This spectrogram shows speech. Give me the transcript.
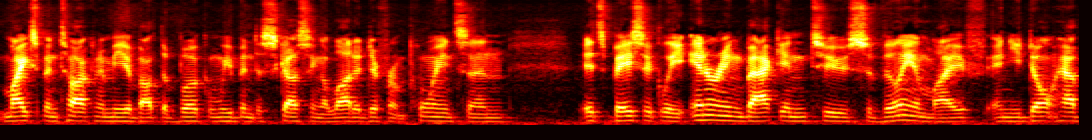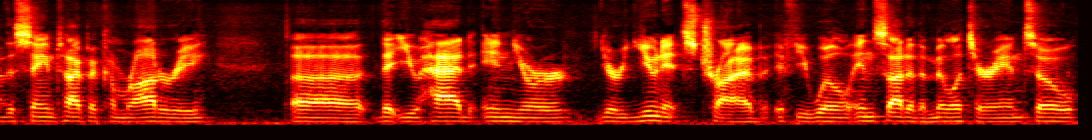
Mike's been talking to me about the book, and we've been discussing a lot of different points, and it's basically entering back into civilian life, and you don't have the same type of camaraderie uh, that you had in your your unit's tribe, if you will, inside of the military, and so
